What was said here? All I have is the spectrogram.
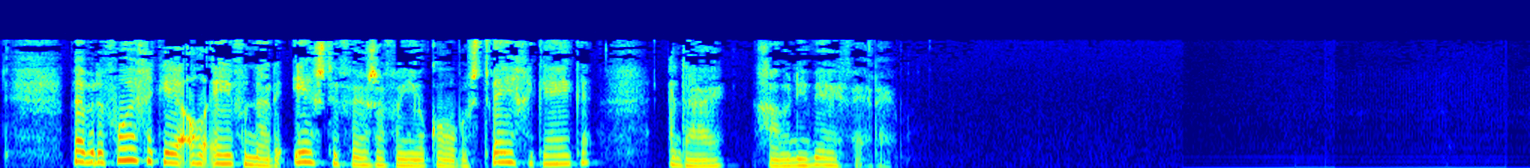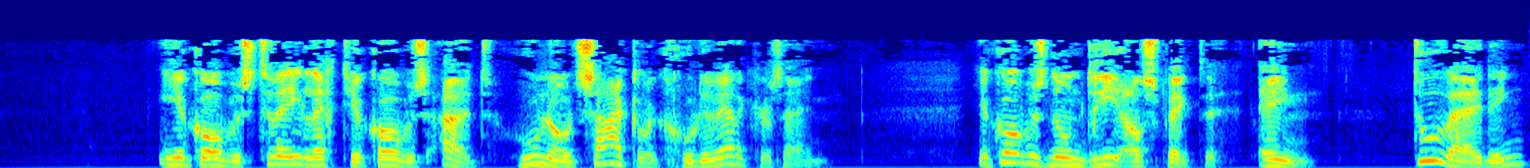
We hebben de vorige keer al even naar de eerste verse van Jacobus 2 gekeken en daar gaan we nu weer verder. In Jacobus 2 legt Jacobus uit hoe noodzakelijk goede werkers zijn. Jacobus noemt drie aspecten. 1. Toewijding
